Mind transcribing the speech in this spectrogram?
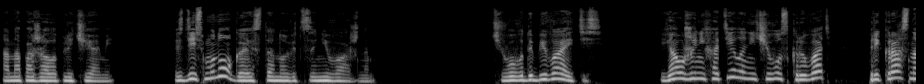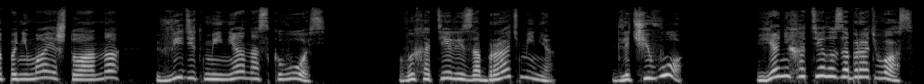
Она пожала плечами. Здесь многое становится неважным. Чего вы добиваетесь? Я уже не хотела ничего скрывать, прекрасно понимая, что она видит меня насквозь. Вы хотели забрать меня? Для чего? Я не хотела забрать вас,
